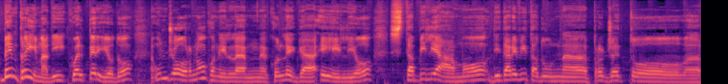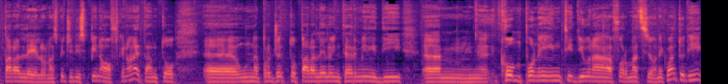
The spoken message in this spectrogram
Ben prima di quel periodo, un giorno con il mm, collega Elio stabiliamo di dare vita ad un eh, progetto eh, parallelo, una specie di spin-off che non è tanto eh, un progetto parallelo in termini di um, componenti di una formazione, quanto di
